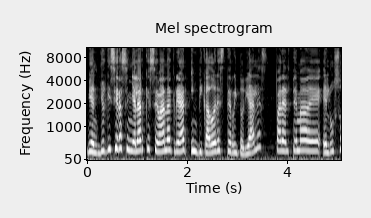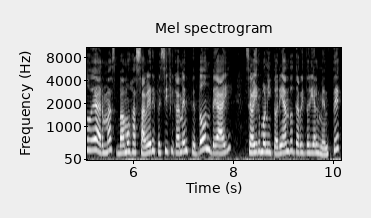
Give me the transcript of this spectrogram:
Bien, yo quisiera señalar que se van a crear indicadores territoriales para el tema del uso de armas. Vamos a saber específicamente dónde hay, se va a ir monitoreando territorialmente.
